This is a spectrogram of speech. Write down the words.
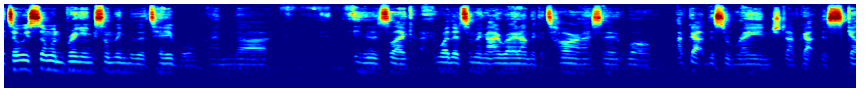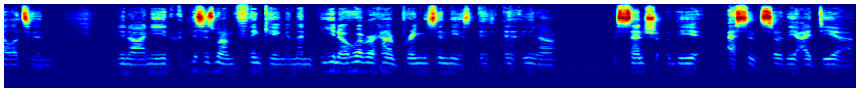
it's always someone bringing something to the table, and uh, and it's like whether it's something I write on the guitar, and I say, well, I've got this arranged, I've got this skeleton. You know, I need this is what I'm thinking, and then you know whoever kind of brings in the you know essential the essence or the idea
